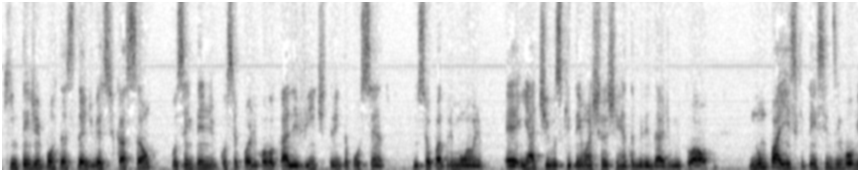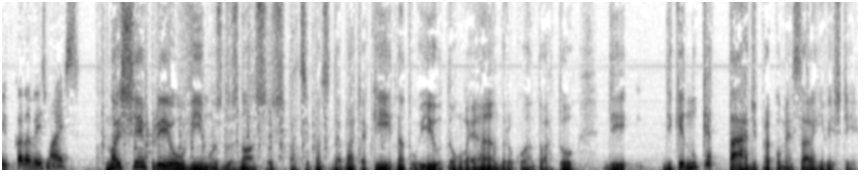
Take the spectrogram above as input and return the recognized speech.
que entende a importância da diversificação, você entende que você pode colocar ali 20, 30% do seu patrimônio é, em ativos que têm uma chance de rentabilidade muito alta, num país que tem se desenvolvido cada vez mais. Nós sempre ouvimos dos nossos participantes do debate aqui, tanto Wilton, Leandro quanto o Arthur, de, de que nunca é tarde para começar a investir.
